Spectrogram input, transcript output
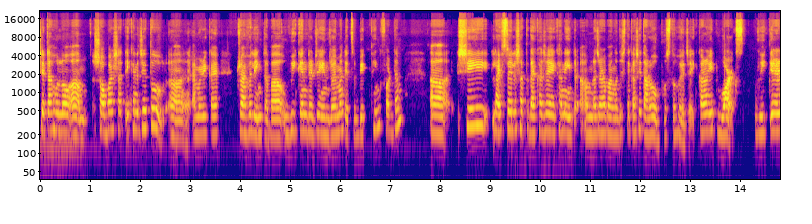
সেটা হলো সবার সাথে এখানে যেহেতু আমেরিকায় ট্রাভেলিংটা বা উইকেন্ড এর যে enjoyment it's a big thing for them. সেই লাইফস্টাইল এর সাথে দেখা যায় এখানে আমরা যারা বাংলাদেশ থেকে আসি তারাও অভ্যস্ত হয়ে যাই। কারণ ইট ওয়ার্কস। উইকের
